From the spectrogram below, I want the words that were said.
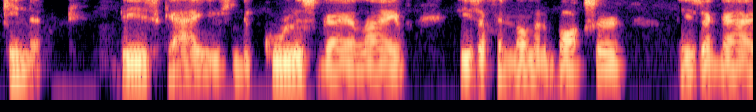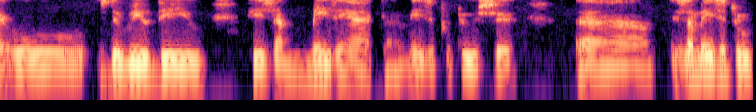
Kingdom. This guy is the coolest guy alive. He's a phenomenal boxer. He's a guy who is the real deal. He's an amazing actor, amazing producer. Uh, it's amazing to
